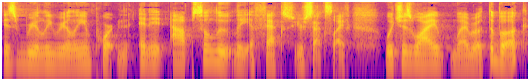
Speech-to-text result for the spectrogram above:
is really, really important. And it absolutely affects your sex life, which is why I wrote the book,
